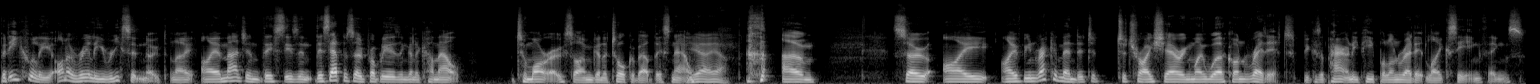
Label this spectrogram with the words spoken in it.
but equally, on a really recent note, and I, I imagine this isn't this episode probably isn't going to come out tomorrow, so I'm going to talk about this now. Yeah. Yeah. Um, so I I've been recommended to, to try sharing my work on Reddit because apparently people on Reddit like seeing things,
